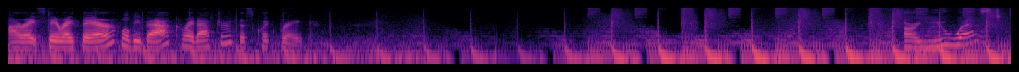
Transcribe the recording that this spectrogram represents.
All right, stay right there. We'll be back right after this quick break. Are you West?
